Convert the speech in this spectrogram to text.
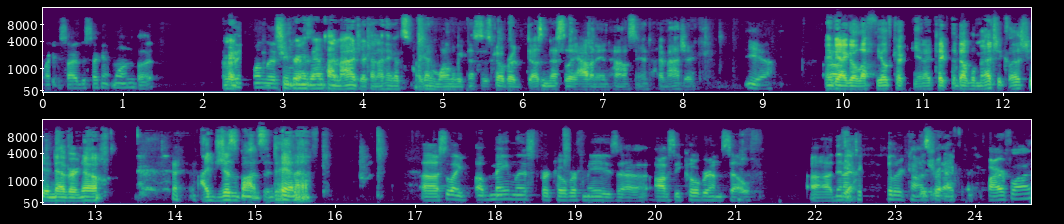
quite decided the second one, but I I, mean, think one list she brings anti magic, and I think it's again one of the weaknesses. Cobra doesn't necessarily have an in-house anti magic. Yeah, Maybe Uh, I go left field cookie and I take the double magic list. You never know. I just bought Santana. Uh, so like a main list for Cobra for me is uh, obviously Cobra himself. Uh, then I take Killer Contract, Firefly.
